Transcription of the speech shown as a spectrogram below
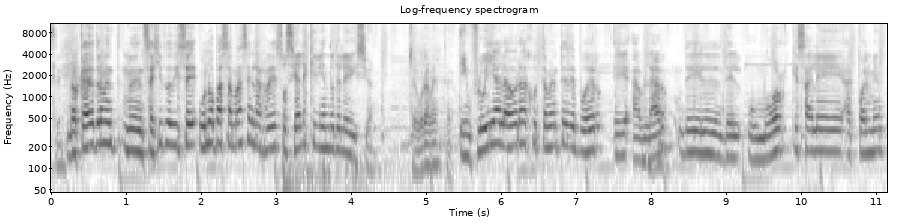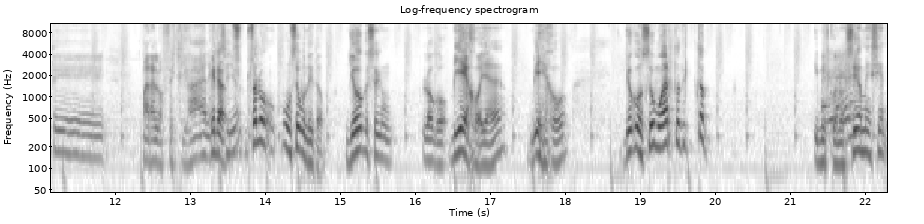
Sí. Nos cae otro men- mensajito, dice, uno pasa más en las redes sociales que viendo televisión. Seguramente. Influye a la hora justamente de poder eh, hablar del, del humor que sale actualmente eh, para los festivales, Mira, qué sé yo. solo un segundito. Yo que soy un loco viejo ya, ¿eh? viejo, yo consumo harto TikTok. Y mis conocidos me decían,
